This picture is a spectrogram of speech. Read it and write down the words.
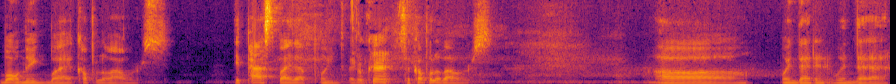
bombing by a couple of hours. It passed by that point. Okay, it's a couple of hours uh, when that when the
